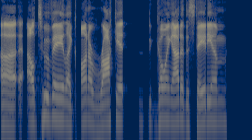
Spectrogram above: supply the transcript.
uh Altuve like on a rocket going out of the stadium.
